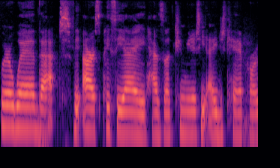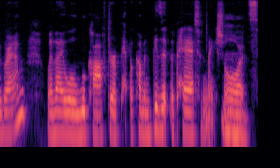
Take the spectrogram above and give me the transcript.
We're aware that the RSPCA has a community aged care program where they will look after a pet, come and visit the pet and make sure mm. it's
